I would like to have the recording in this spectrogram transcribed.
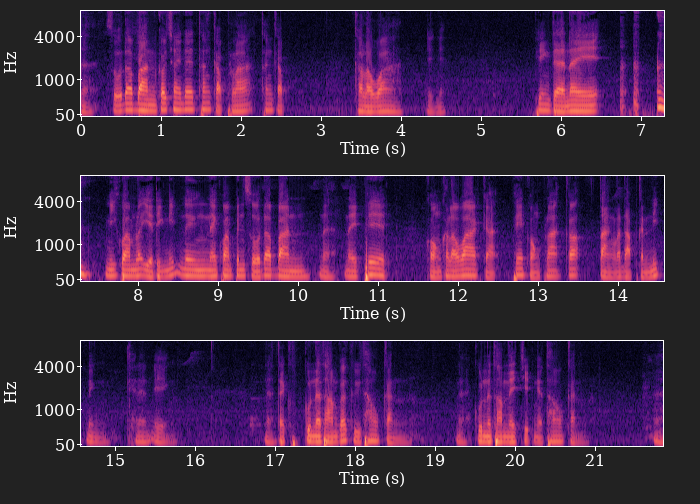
นะโสดาบันก็ใช้ได้ทั้งกับพระทั้งกับคารวาสอย่างเนี้ยเพียงแต่ในมีความละเอียดอีกนิดนึงในความเป็นโสดาบันนะในเพศ ของคารวาสกับเพศของพระก็ต่างระดับกันนิดนึงแค่นั้นเองนะแต่คุณธรรมก็คือเท่ากันนะคุณธรรมในจิตเนี่ยเท่ากันอ่า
